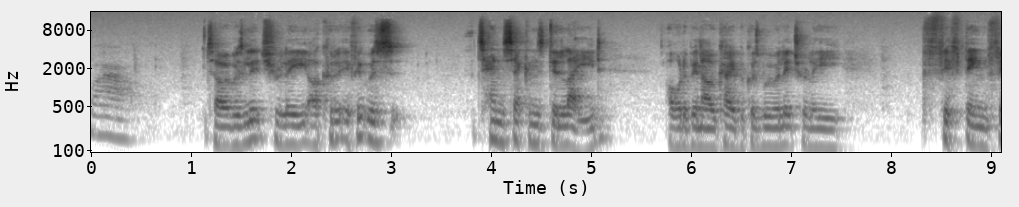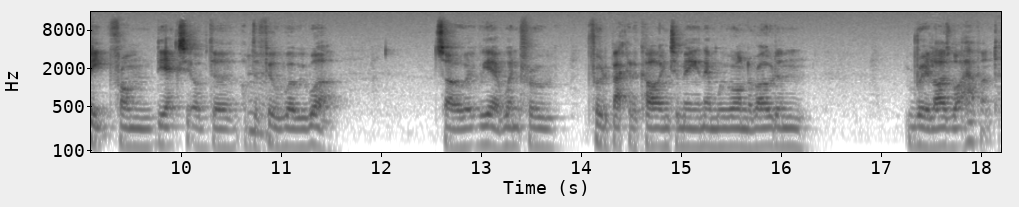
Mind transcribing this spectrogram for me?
Wow. so it was literally I could if it was ten seconds delayed, I would have been okay because we were literally fifteen feet from the exit of the of the mm. field where we were. So it, yeah, went through through the back of the car into me, and then we were on the road and realised what happened.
